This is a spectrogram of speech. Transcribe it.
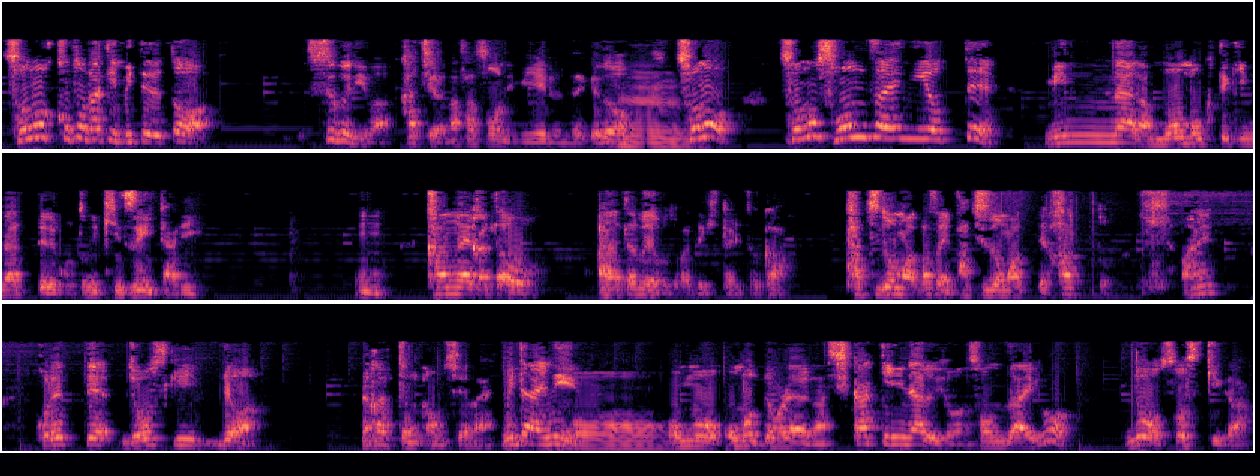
そのことだけ見てると、すぐには価値がなさそうに見えるんだけど、うんその、その存在によって、みんなが盲目的になってることに気づいたり、うん、考え方を改めることができたりとか、立ち止ま、まさに立ち止まって、はっと、あれ？これって常識ではなかったのかもしれない。みたいに思う、思ってもらえるような仕掛けになるような存在を、どう組織が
